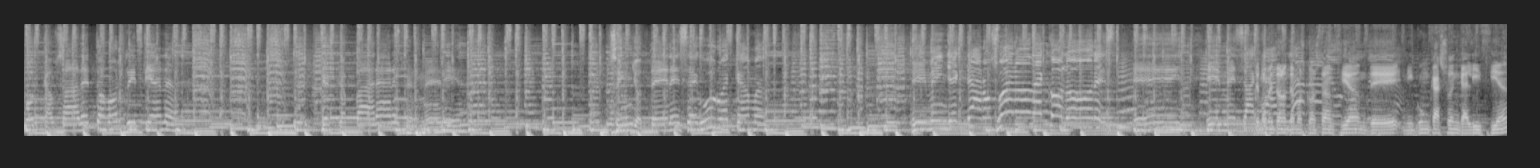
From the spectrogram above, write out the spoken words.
Por causa de tu amor cristiana, que escapar a la enfermería. Sin yo tener seguro de cama. Y me inyectaron suero de De momento non temos constancia de ningún caso en Galicia,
